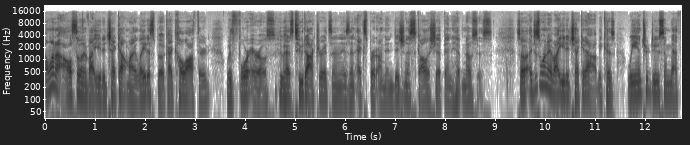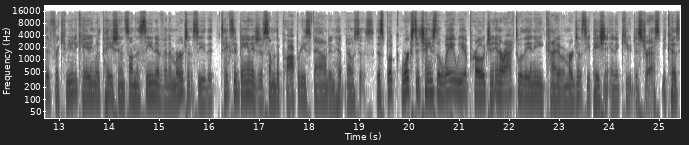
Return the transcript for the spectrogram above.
I want to also invite you to check out my latest book I co authored with Four Arrows, who has two doctorates and is an expert on indigenous scholarship and hypnosis. So I just want to invite you to check it out because we introduce a method for communicating with patients on the scene of an emergency that takes advantage of some of the properties found in hypnosis. This book works to change the way we approach and interact with any kind of emergency patient in acute distress because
